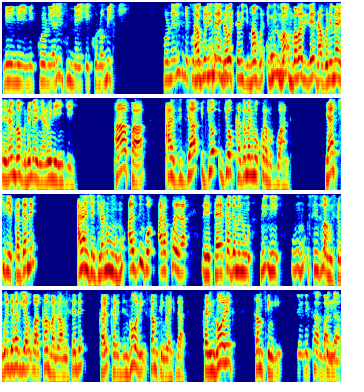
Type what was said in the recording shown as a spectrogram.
ni ni ni colonialisme economique colonialisme economique ntabwo nemeranya nawe serije impamvu umbabarire ntabwo nemeranya nawe. Impamvu nemeranya nawe ni iyi ngiyi. Papa azi ibyo ibyo kagame arimo gukora mu rwanda. Yakiriye kagame arangije agira n'umuntu azi ngo arakorera leta ya kagame ni sinzi bamwisenge wende hariya bakambanda bamwisende karidintori something like that. Karidintori something ni kambanda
